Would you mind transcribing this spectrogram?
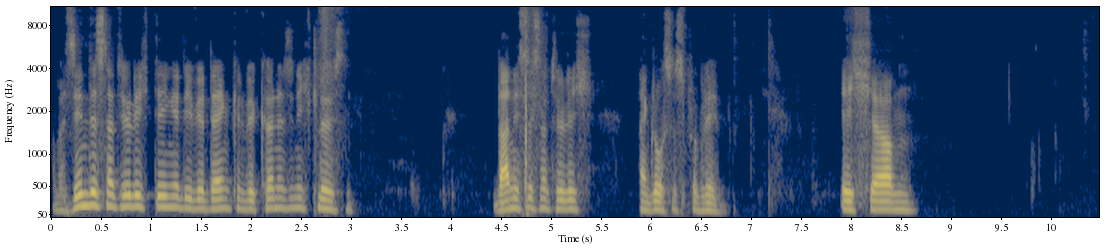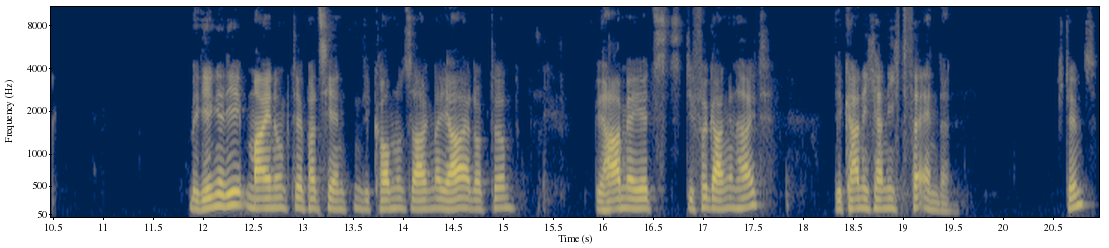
Aber sind es natürlich Dinge, die wir denken, wir können sie nicht lösen, dann ist es natürlich ein großes Problem. Ich ähm, beginge die Meinung der Patienten, die kommen und sagen, na ja, Herr Doktor, wir haben ja jetzt die Vergangenheit, die kann ich ja nicht verändern. Stimmt's?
